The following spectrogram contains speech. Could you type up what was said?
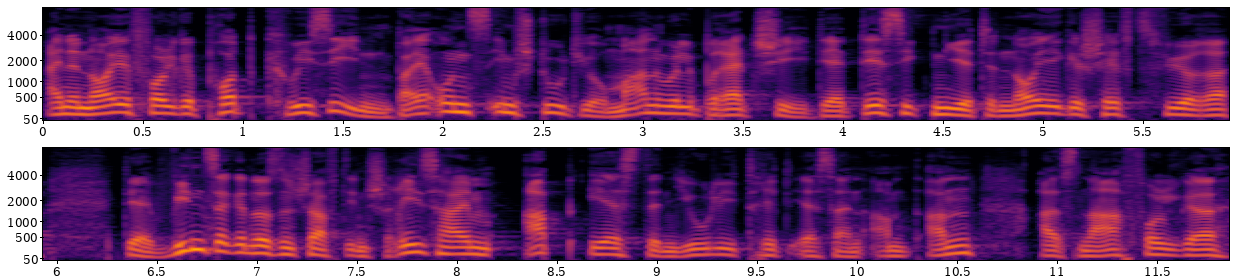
eine neue Folge Pod Cuisine. Bei uns im Studio Manuel Brecci, der designierte neue Geschäftsführer der Winzergenossenschaft in Schriesheim. Ab 1. Juli tritt er sein Amt an als Nachfolger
